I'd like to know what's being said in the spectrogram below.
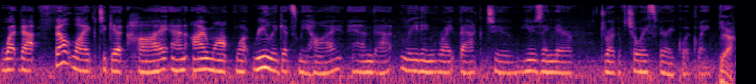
what that felt like to get high and I want what really gets me high and that leading right back to using their drug of choice very quickly. Yeah.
